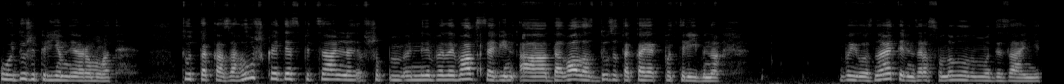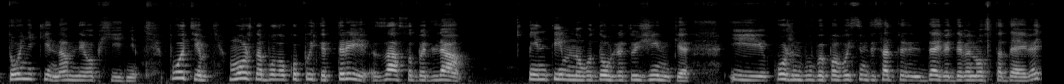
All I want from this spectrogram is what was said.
Ой, дуже приємний аромат. Тут така заглушка йде спеціальна, щоб не виливався він, а давала доза така, як потрібна. Ви його знаєте, він зараз в оновленому дизайні. Тоніки нам необхідні. Потім можна було купити три засоби для інтимного догляду жінки, і кожен був би по 89,99.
